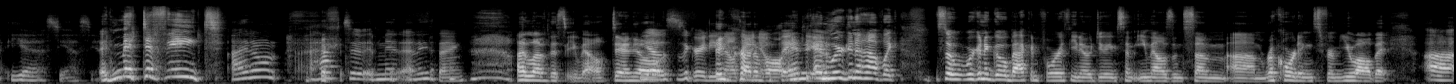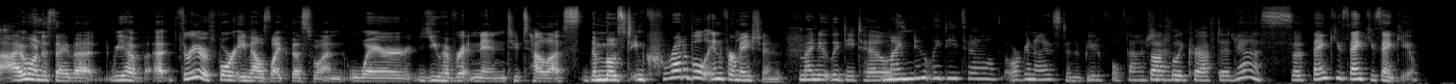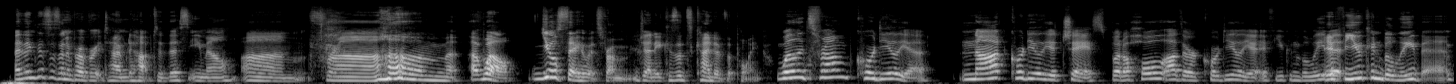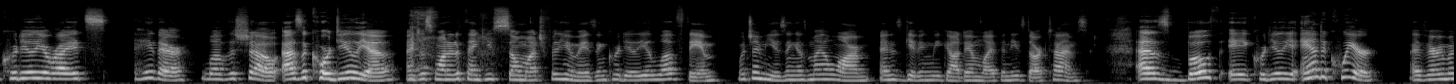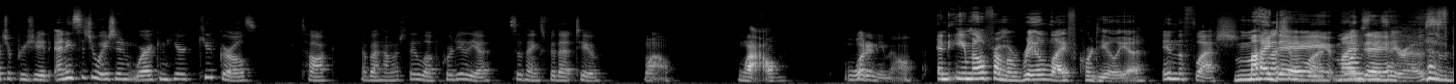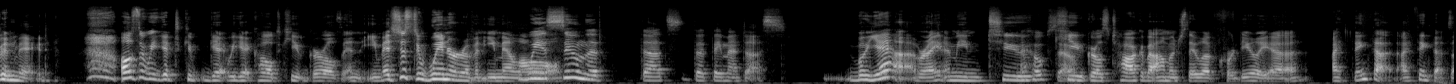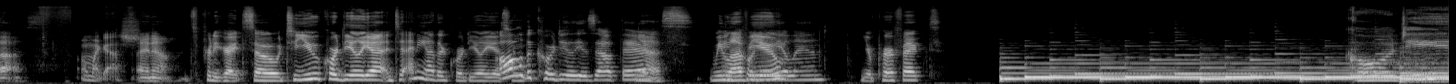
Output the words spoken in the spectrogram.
Yes, yes, yes. Admit defeat. I don't have to admit anything. I love this email, Daniel. Yeah, this is a great email. Incredible, Daniel. Thank and you. and we're gonna have like so we're gonna go back and forth, you know, doing some emails and some um, recordings from you all. But uh, I want to say that we have uh, three or four emails like this one where you have written in to tell us the most incredible information, minutely detailed, minutely detailed, organized in a beautiful fashion, thoughtfully crafted. Yes. So thank you, thank you, thank you. I think this is an appropriate time to hop to this email um, from, uh, well, you'll say who it's from, Jenny, because it's kind of the point. Well, it's from Cordelia, not Cordelia Chase, but a whole other Cordelia, if you can believe it. If you can believe it. Cordelia writes, Hey there, love the show. As a Cordelia, I just wanted to thank you so much for the amazing Cordelia love theme, which I'm using as my alarm and is giving me goddamn life in these dark times. As both a Cordelia and a queer, I very much appreciate any situation where I can hear cute girls talk about how much they love Cordelia. So thanks for that too. Wow. Wow. What an email. An email from a real life Cordelia. In the flesh. My Flesh and day, my Ones day has been made. Also, we get to get we get called cute girls in the email. It's just a winner of an email. All. We assume that that's that they meant us. Well, yeah, right. I mean, two I hope so. cute girls talk about how much they love Cordelia. I think that I think that's us. Oh my gosh. I know. It's pretty great. So to you, Cordelia, and to any other Cordelias. All who- the Cordelias out there. Yes. We in love Cordelia you. Land. You're perfect. Cordelia,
